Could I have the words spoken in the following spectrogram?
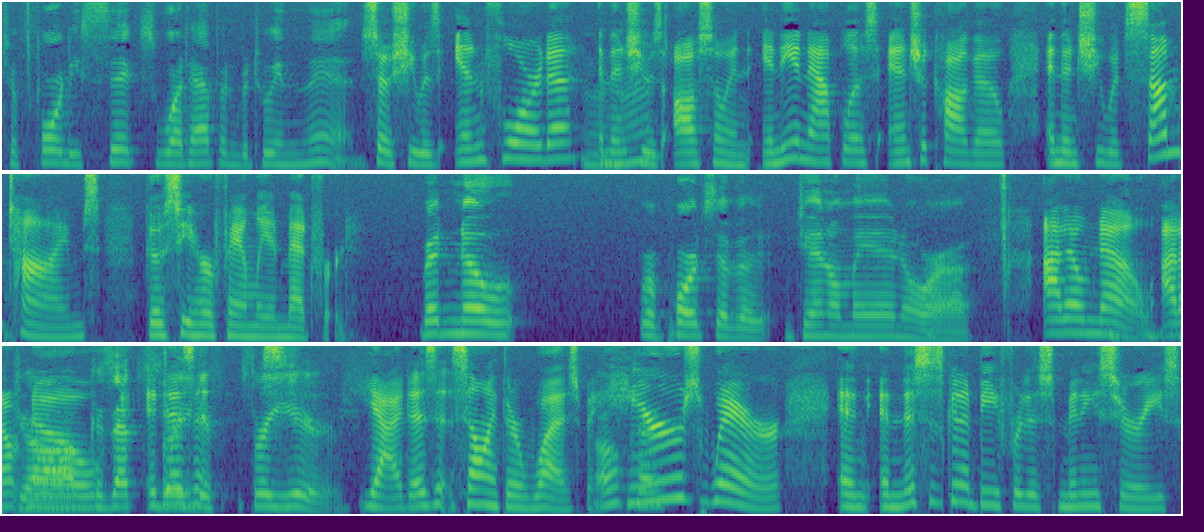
to forty six, what happened between then? So she was in Florida, and then Mm-hmm. she was also in Indianapolis and Chicago, and then she would sometimes go see her family in Medford. But no reports of a gentleman or a I don't know. I don't job know because that's it three doesn't. diff- three years. Yeah, it doesn't sound like there was, but Okay. here's where, and and this is going to be for this mini series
